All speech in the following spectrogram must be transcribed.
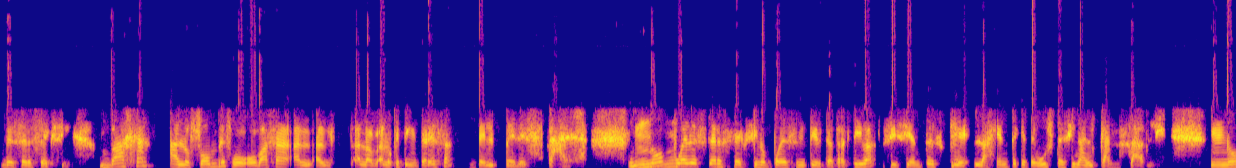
de ser sexy, baja a los hombres o, baja al, al, a, lo que te interesa del pedestal. No puedes ser sexy, no puedes sentirte atractiva si sientes que la gente que te gusta es inalcanzable. No,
